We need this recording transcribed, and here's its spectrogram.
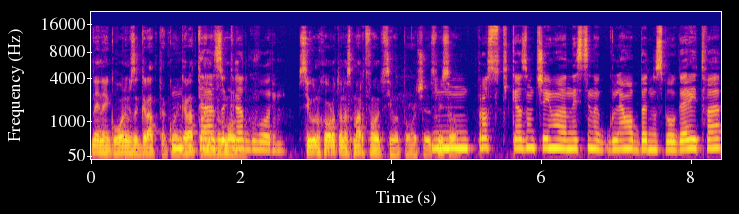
Не, не, говорим за град. Ако е град, да, това е за град говорим. Сигурно хората на смартфоните си имат повече смисъл. Просто ти казвам, че има наистина голяма бедност в България и това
